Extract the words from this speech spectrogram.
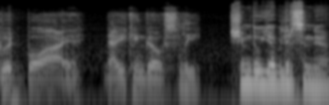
Good boy. Now you can go sleep. Şimdi uyuyabilirsin diyor.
